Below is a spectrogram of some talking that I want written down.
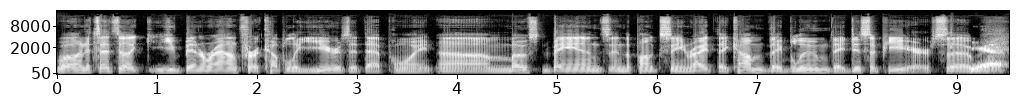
Well, and it sounds like you've been around for a couple of years at that point. Um, most bands in the punk scene, right? They come, they bloom, they disappear. So Yeah.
